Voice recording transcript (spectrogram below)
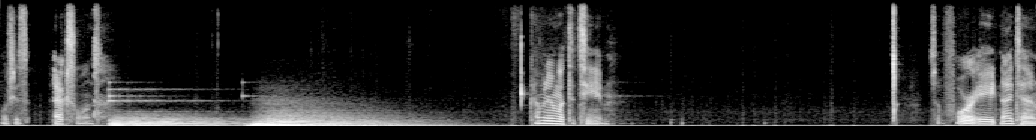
which is excellent. Coming in with the team. So 4, 8, 9, 10,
